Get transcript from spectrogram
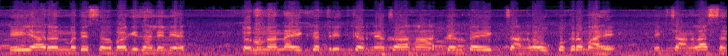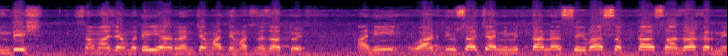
हे या रनमध्ये सहभागी झालेले आहेत. तरुणांना एकत्रित करण्याचा हा अत्यंत एक चांगला उपक्रम आहे. एक चांगला संदेश समाजामध्ये या रनच्या माध्यमातून जातोय. आणि वाढदिवसाच्या निमित्तानं सेवा सप्ताह साजरा करणे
